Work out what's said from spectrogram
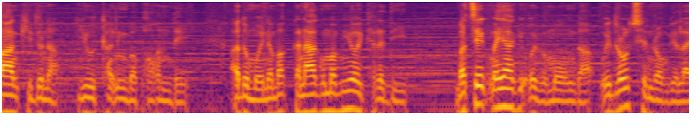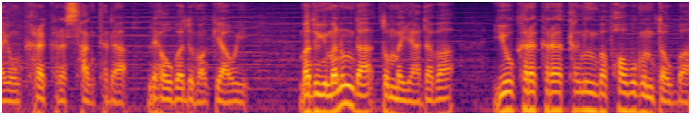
ꯃꯥꯡꯈꯤꯗꯨꯅ ꯌꯨ ꯊꯛꯅꯤꯡꯕ ꯐꯥꯎꯍꯟꯗꯦ ꯑꯗꯨꯝ ꯑꯣꯏꯅꯃꯛ ꯀꯅꯥꯒꯨꯝꯕ ꯃꯤꯑꯣꯏ ꯈꯔꯗꯤ ꯃꯆꯦꯛ ꯃꯌꯥꯒꯤ ꯑꯣꯏꯕ ꯃꯑꯣꯡꯗ ꯋꯤꯗ꯭ꯔꯣꯜ ꯁꯤꯟꯗ꯭ꯔꯣꯝꯒꯤ ꯂꯥꯏꯑꯣꯡ ꯈꯔ ꯈꯔ ꯁꯥꯡꯊꯅ ꯂꯩꯍꯧꯕ ꯑꯗꯨꯃꯛ ꯌꯥꯎꯏ ꯃꯗꯨꯒꯤ ꯃꯅꯨꯡꯗ ꯇꯨꯝꯕ ꯌꯥꯗꯕ ꯌꯨ ꯈꯔ ꯈꯔ ꯊꯛꯅꯤꯡꯕ ꯐꯥꯎꯕꯒꯨꯝ ꯇꯧꯕ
